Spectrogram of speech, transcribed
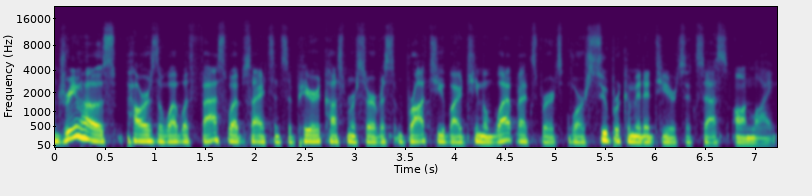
DreamHost powers the web with fast websites and superior customer service brought to you by a team of web experts who are super committed to your success online.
